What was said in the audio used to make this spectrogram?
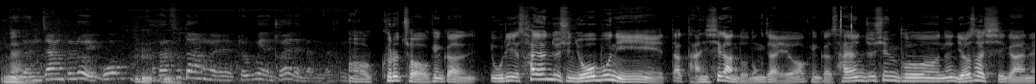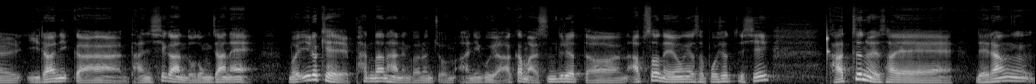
네. 음, 연장 근로이고 가산 수당을 결국에는 줘야 된다는 말씀이죠. 어, 그렇죠. 그러니까 우리 사연 주신 요 분이 딱 단시간 노동자예요. 그러니까 사연 주신 분은 6시간을 일하니까 단시간 노동자네. 뭐 이렇게 판단하는 거는 좀 아니고요. 아까 말씀드렸던 앞서 내용에서 보셨듯이 같은 회사에 내랑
